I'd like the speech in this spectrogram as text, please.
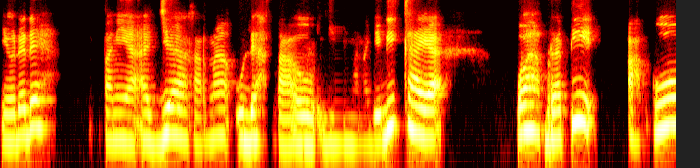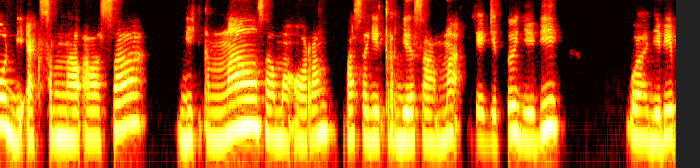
ya udah deh Tania aja karena udah tahu hmm. gimana. Jadi kayak wah berarti aku di eksternal Alsa dikenal sama orang pas lagi kerja sama kayak gitu jadi wah jadi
